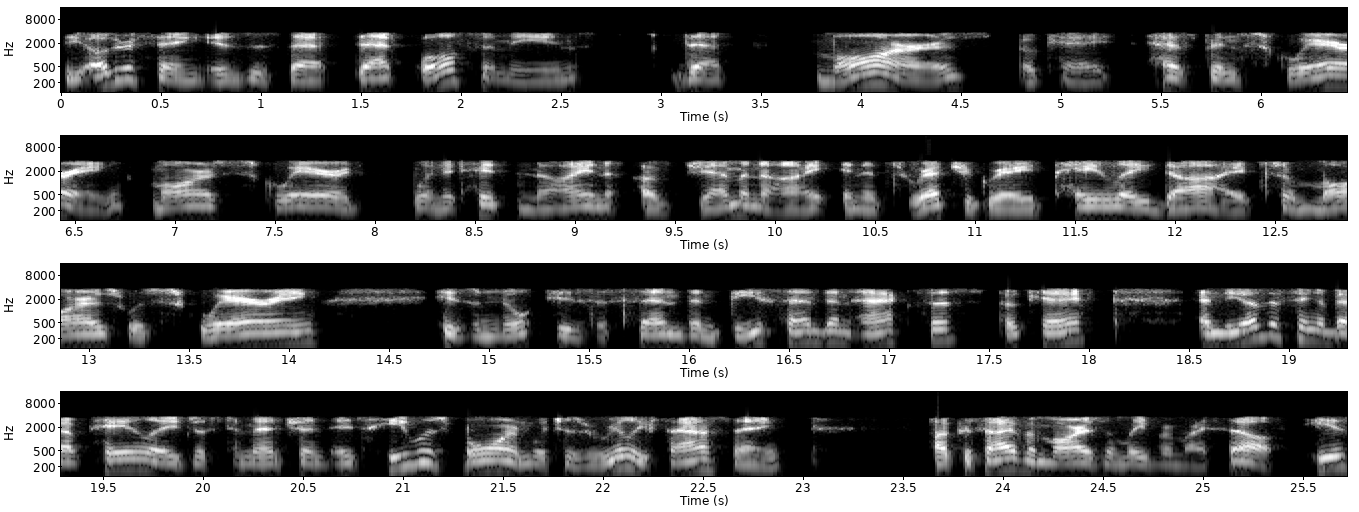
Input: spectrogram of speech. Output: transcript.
The other thing is, is that that also means that Mars, okay, has been squaring, Mars squared when it hit nine of Gemini in its retrograde, Pele died. So Mars was squaring his his ascendant descendant axis. Okay, and the other thing about Pele, just to mention, is he was born, which is really fascinating, because uh, I have a Mars and Libra myself. His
